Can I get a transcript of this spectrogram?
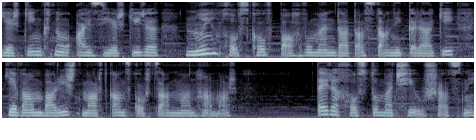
երկինքն ու այս երկիրը նույն խոսքով պահվում են դատաստանի կրակի եւ ամբարիշտ մարդկանց կործանման համար։ Տերը խոստումը չի ուշացնի,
